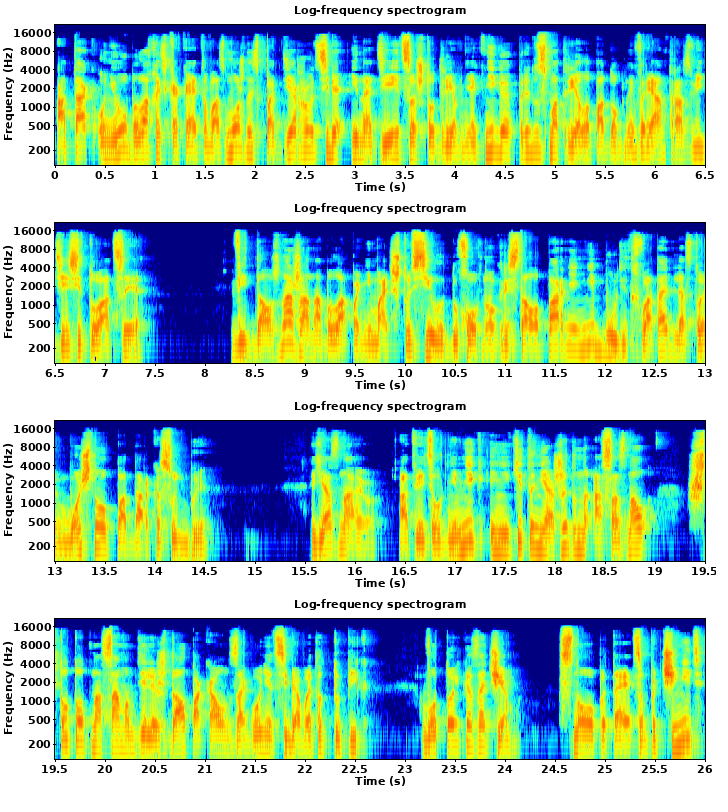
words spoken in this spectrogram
А так у него была хоть какая-то возможность поддерживать себя и надеяться, что древняя книга предусмотрела подобный вариант развития ситуации. Ведь должна же она была понимать, что силы духовного кристалла парня не будет хватать для столь мощного подарка судьбы. «Я знаю», – ответил дневник, и Никита неожиданно осознал, что тот на самом деле ждал, пока он загонит себя в этот тупик. Вот только зачем? Снова пытается подчинить?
